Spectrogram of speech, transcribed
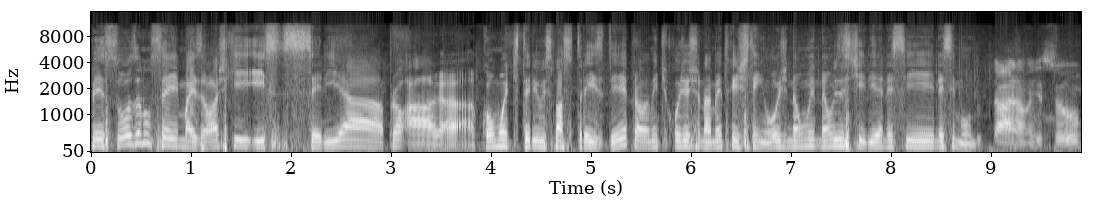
Pessoas eu não sei, mas eu acho que isso seria. pro- a- a- como a gente teria o espaço 3D, provavelmente o congestionamento que a gente tem hoje não, não existiria nesse, nesse mundo. Ah, não, isso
